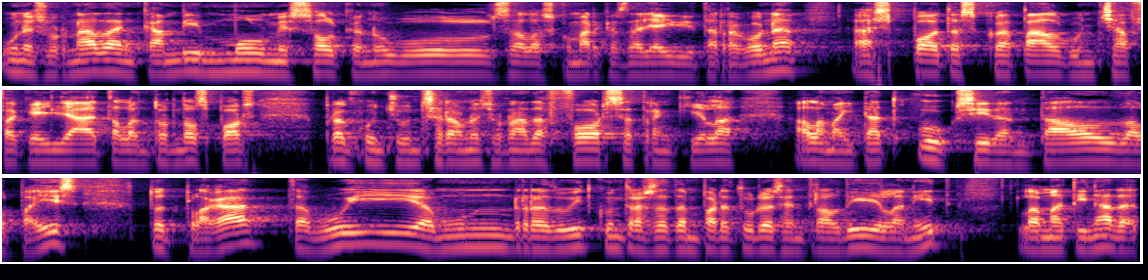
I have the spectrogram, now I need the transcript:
Una jornada, en canvi, molt més sol que núvols a les comarques de Lleida i Tarragona. Es pot escapar algun xafa aïllat a l'entorn dels ports, però en conjunt serà una jornada força tranquil·la a la meitat occidental del país. Tot plegat, avui amb un reduït contrast de temperatures entre el dia i la nit, la matinada,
